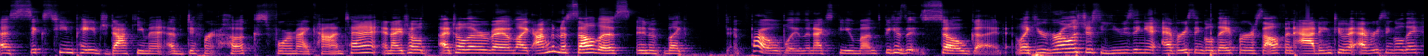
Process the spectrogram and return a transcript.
a 16 page document of different hooks for my content and I told I told everybody I'm like I'm to sell this in a, like probably in the next few months because it's so good. Like your girl is just using it every single day for herself and adding to it every single day,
